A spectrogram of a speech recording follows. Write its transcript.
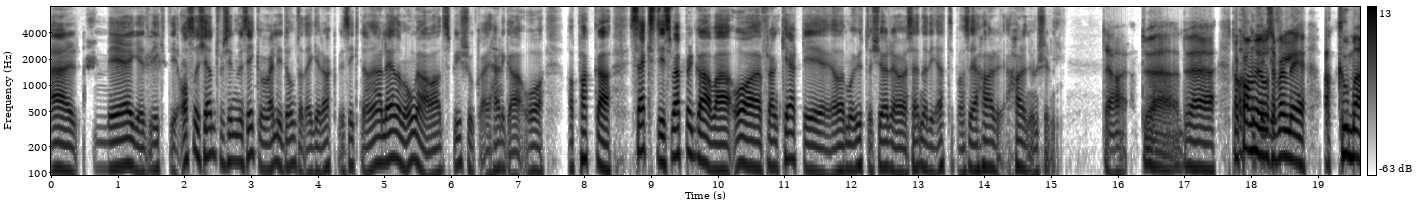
er meget viktig. Også kjent for sin musikk. Det var veldig dumt at jeg ikke rakk musikk. Når jeg er alene med unger og har hatt spysjuka i helga og har pakka 60 Swapper-gaver og frankert de og jeg må ut og kjøre og sende de etterpå, så jeg har, har en unnskyldning. Ja. Du er, du er Da kommer jo selvfølgelig Akuma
